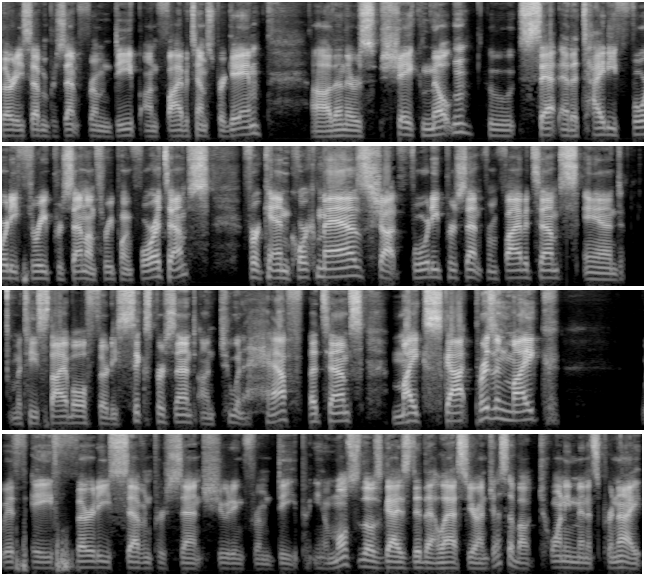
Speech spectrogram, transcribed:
37% from deep on five attempts per game. Uh, then there's Shake Milton, who sat at a tidy 43% on 3.4 attempts. Furkan Korkmaz shot 40% from five attempts, and Matisse Thybulle, 36% on two and a half attempts. Mike Scott, Prison Mike, with a 37% shooting from deep. You know, most of those guys did that last year on just about 20 minutes per night.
